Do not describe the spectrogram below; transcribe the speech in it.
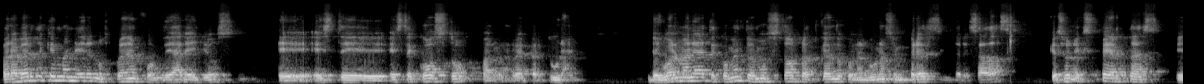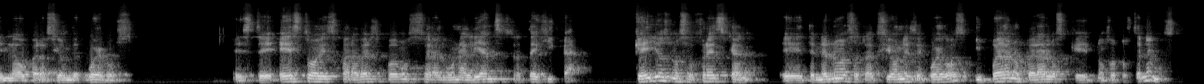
para ver de qué manera nos pueden fondear ellos eh, este, este costo para la reapertura. De igual manera, te comento, hemos estado platicando con algunas empresas interesadas que son expertas en la operación de juegos. Este, esto es para ver si podemos hacer alguna alianza estratégica que ellos nos ofrezcan eh, tener nuevas atracciones de juegos y puedan operar los que nosotros tenemos.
